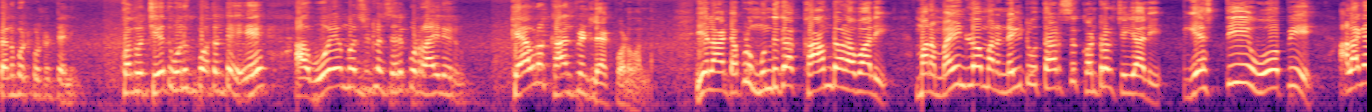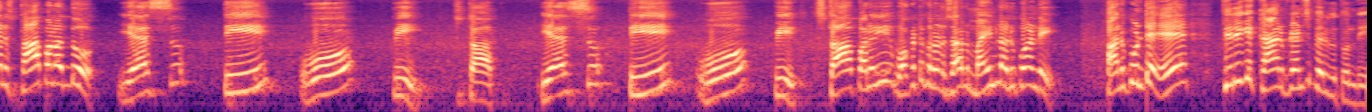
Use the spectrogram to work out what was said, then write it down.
పెన్ను పట్టుకుంటుంటేని. కొంతమంది చేతి వణికిపోతుంటే ఆ ఓఎంఆర్ షీట్లో సరిగ్గా కూడా రాయలేరు. కేవలం కాన్ఫిడెంట్ లేకపోవడం వల్ల. ఇలాంటప్పుడు ముందుగా కామ్ డౌన్ అవ్వాలి. మన మైండ్లో మన నెగిటివ్ థాట్స్ కంట్రోల్ చేయాలి. ఎస్టీఓపి అలాగని స్టాప్ అనొద్దు. S T O P stop S T O P stop అని ఒకటికి రెండు సార్లు మైండ్లో అనుకోండి. అనుకుంటే తిరిగి కాన్ఫిడెన్స్ పెరుగుతుంది.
